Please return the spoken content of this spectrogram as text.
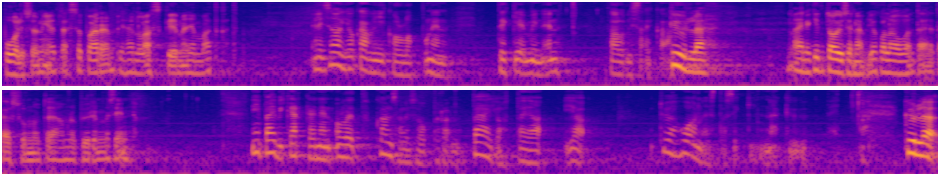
Puolisoni on tässä parempi, hän laskee meidän matkat. Eli se on joka viikonloppunen tekeminen talvisaikaa. Kyllä, ainakin toisena, joko lauantaina tai sunnuntai-aamuna pyrimme sinne. Niin Päivi Kärkkäinen, olet kansallisoperan pääjohtaja ja työhuoneestasikin näkyy vettä. Kyllä,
